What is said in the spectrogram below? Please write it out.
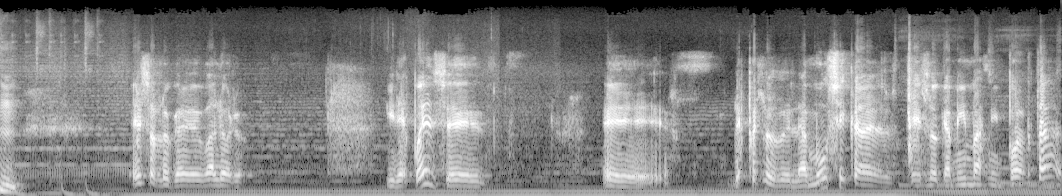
Hmm. Eso es lo que valoro. Y después, eh, eh, después lo de la música, que es lo que a mí más me importa,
